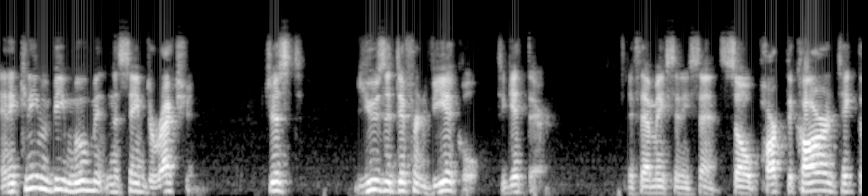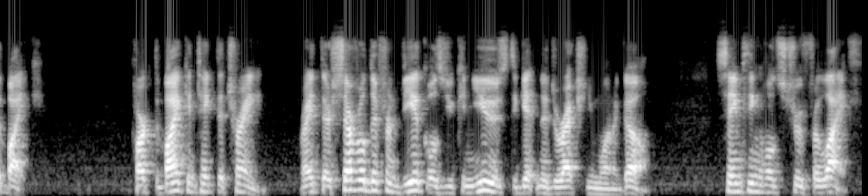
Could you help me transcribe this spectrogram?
and it can even be movement in the same direction. Just use a different vehicle to get there, if that makes any sense. So park the car and take the bike. Park the bike and take the train. Right? There's several different vehicles you can use to get in the direction you want to go. Same thing holds true for life.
